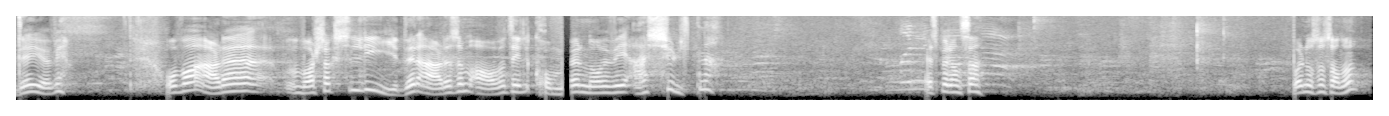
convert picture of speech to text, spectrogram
Det gjør vi. Og hva, det, hva slags lyder er det som av og til kommer når vi er sultne? Esperanza? Var det noen som sa noe?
